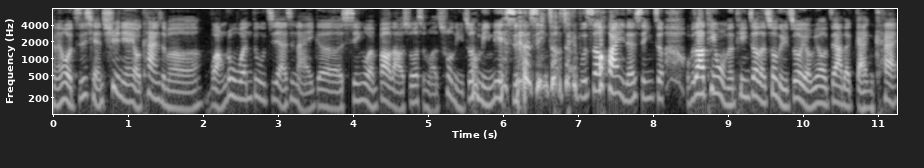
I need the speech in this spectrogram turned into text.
可能，我之前去年有看什么网络温度计，还是哪一个新闻报道说什么处女座名列十二星座最不受欢迎的星座，我不知道听我们听众的处女座有没有这样的感慨，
